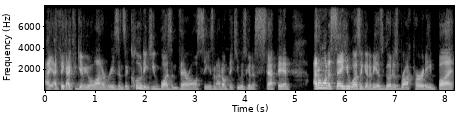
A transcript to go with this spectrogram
I, I think I could give you a lot of reasons, including he wasn't there all season. I don't think he was going to step in. I don't want to say he wasn't going to be as good as Brock Purdy, but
